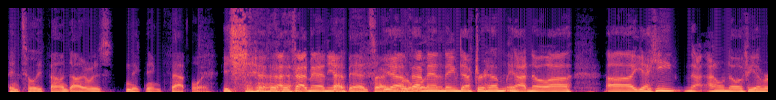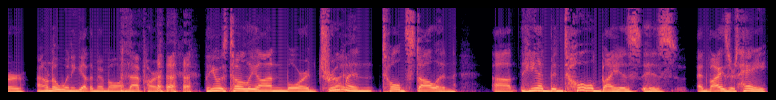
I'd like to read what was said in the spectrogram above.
Until he found out it was nicknamed Fat Boy. yeah, fat, fat, Man, yeah. Fat Man, sorry. Yeah, Fat Man named after him. Yeah, no, uh, uh, yeah, he, I don't know if he ever, I don't know when he got the memo on that part, but he was totally on board. Truman right. told Stalin, uh, he had been told by his, his advisors, hey,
